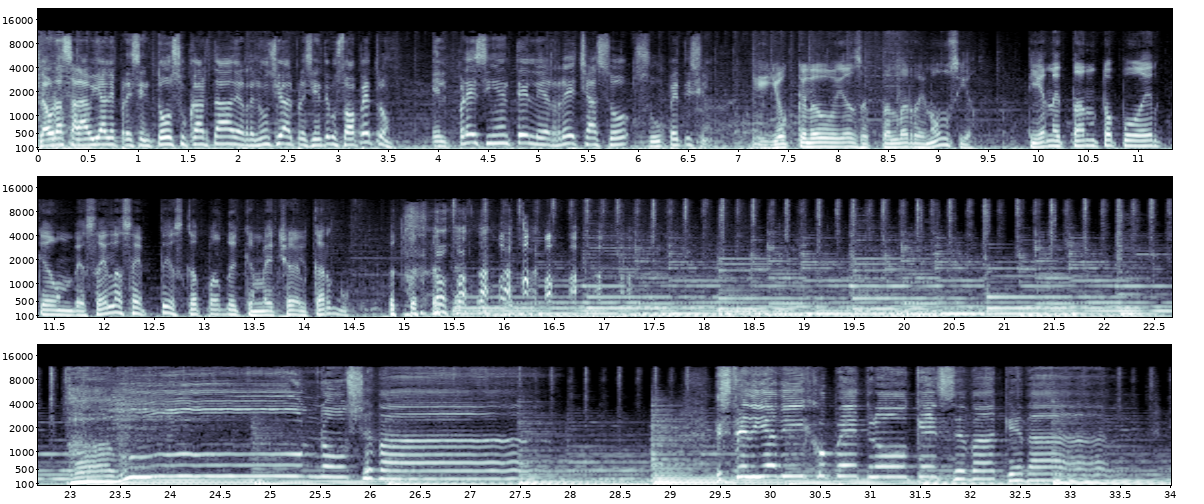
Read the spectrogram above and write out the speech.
Laura Sarabia le presentó su carta de renuncia al presidente Gustavo Petro. El presidente le rechazó su petición. ¿Y yo qué le voy a aceptar la renuncia? Tiene tanto poder que donde se la acepte es capaz de que me eche el cargo. Aún no se va. Este día dijo Petro que se va a quedar.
